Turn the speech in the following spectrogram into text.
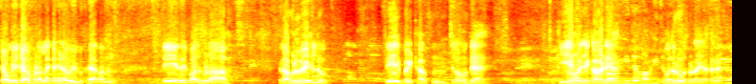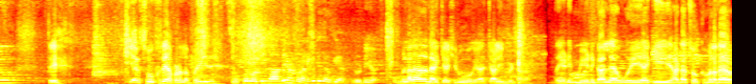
ਚੌਂਕੇ ਜਾਮ ਬੜਾ ਲੱਗਾ ਸੀ ਨਾ ਉਹ ਵੀ ਵਿਖਾਇਆ ਤੁਹਾਨੂੰ। ਤੇ ਇਹਦੇ ਬਾਅਦ ਹੁਣ ਆ ਰਾਹੁਲ ਵੇਖ ਲਓ ਤੇ ਬੈਠਾ ਫੋਨ ਚਲਾਉਂਦਾ ਕੀ ਇਹੋ ਜਿਹੇ ਕਾਂਡ ਆ? ਉਧਰੋਂ ਥੋੜਾ ਜਿਹਾ ਫਿਰ। ਤੇ ਯਾਰ ਸੁੱਖ ਤੇ ਆਪਣਾ ਲੱਭਾ ਹੀ ਨਹੀਂ ਤੇ। ਸੋਕੋ ਰੋਟੀ ਖਾਂਦੇ ਹੁਣ ਪਤਾ ਨਹੀਂ ਕਿੱਥੇ ਚਲ ਗਿਆ। ਰੋਟੀ ਉਹ ਮੈਨੂੰ ਲੱਗਦਾ ਲੈਕਚਰ ਸ਼ੁਰੂ ਹੋ ਗਿਆ 40 ਮਿੰਟਾਂ ਦਾ। ਤਾਂ ਜਿਹੜੀ ਮੇਨ ਗੱਲ ਹੈ ਉਹ ਇਹ ਹੈ ਕਿ ਸਾਡਾ ਸੁੱਖ ਮੈਨੂੰ ਲੱਗਦਾ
